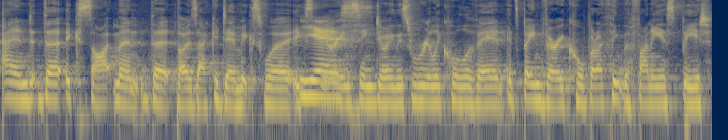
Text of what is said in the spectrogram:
and the excitement that those academics were experiencing doing this really cool event. It's been very cool, but I think the funniest bit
